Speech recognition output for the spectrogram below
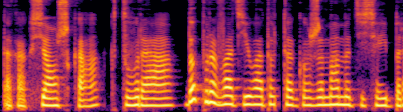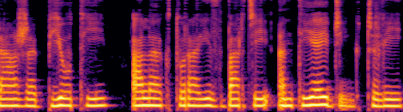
Taka książka, która doprowadziła do tego, że mamy dzisiaj branżę beauty, ale która jest bardziej anti-aging, czyli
